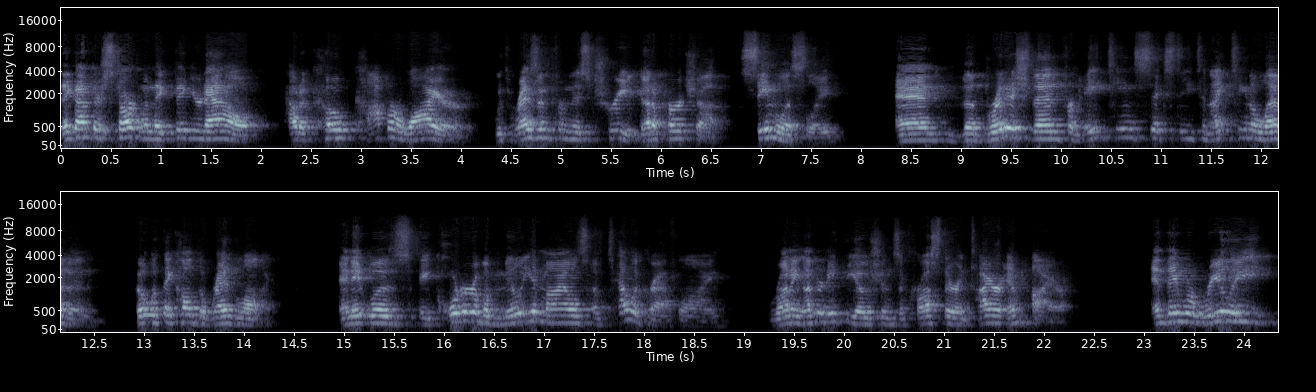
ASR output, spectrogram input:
they got their start when they figured out how to coat copper wire with resin from this tree, gutta percha, seamlessly. And the British then, from 1860 to 1911, built what they called the Red Line. And it was a quarter of a million miles of telegraph line running underneath the oceans across their entire empire. And they were really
